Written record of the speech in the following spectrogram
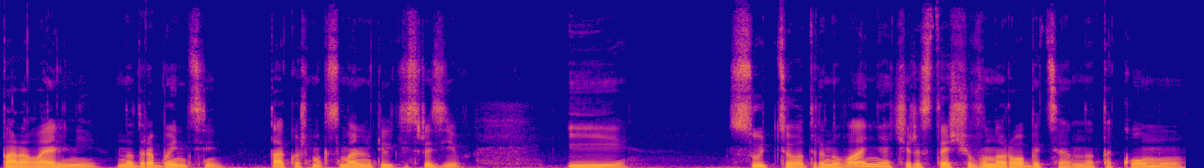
паралельні на драбинці, також максимальну кількість разів. І суть цього тренування через те, що воно робиться на такому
